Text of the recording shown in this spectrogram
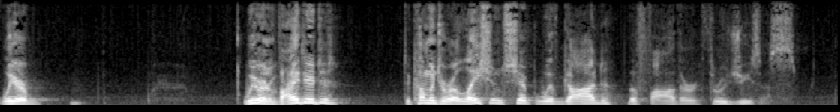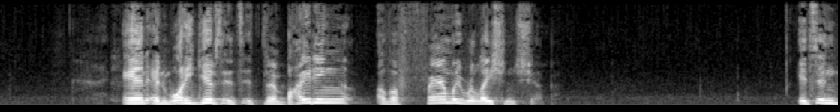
We are, we are invited to come into relationship with God the Father through Jesus. And, and what He gives, it's, it's an abiding of a family relationship. It's, in,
